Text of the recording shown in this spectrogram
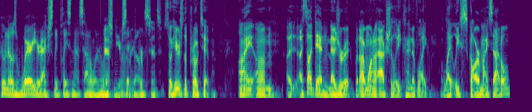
who knows where you're actually placing that saddle in relation to your sit makes bones? sense. So here's the pro tip. I um I, I saw Dan measure it, but I want to actually kind of like lightly scar my saddle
